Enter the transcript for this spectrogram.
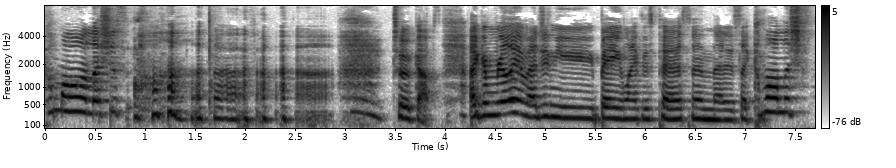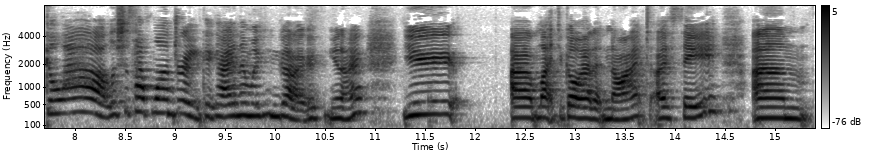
come on, let's just two cups. I can really imagine you being like this person that is like, come on, let's just go out, let's just have one drink, okay, and then we can go. You know, you um, like to go out at night. I see, um,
